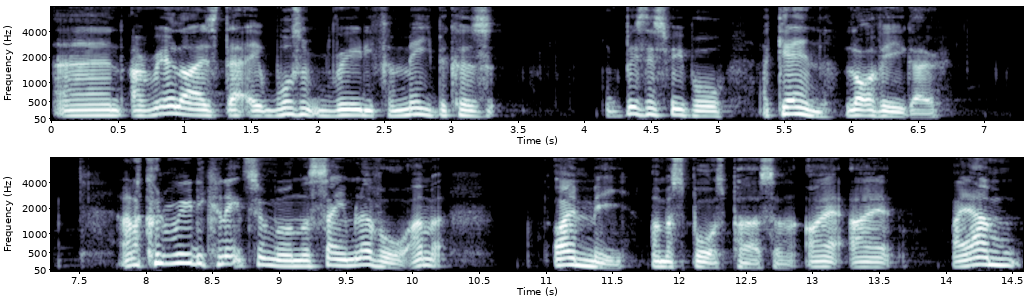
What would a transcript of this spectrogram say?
and I realized that it wasn't really for me because business people again a lot of ego and I couldn't really connect to him on the same level. I'm, I'm me. I'm a sports person. I, I, I am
